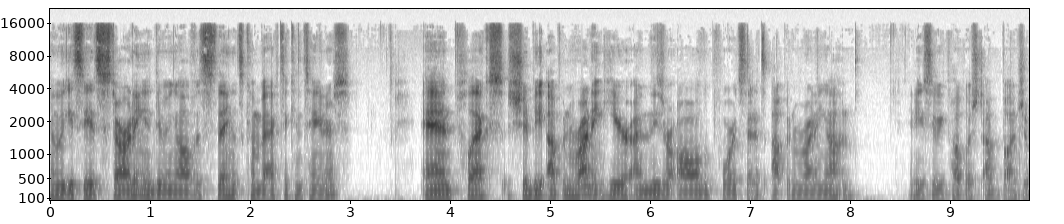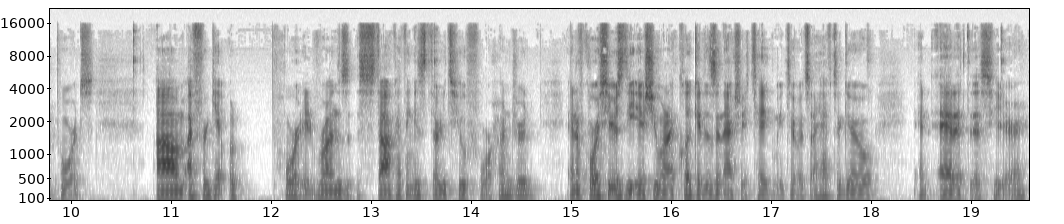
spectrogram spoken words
and we can see it's starting and doing all of its thing. Let's come back to containers. And Plex should be up and running here, and these are all the ports that it's up and running on. And you can see we published a bunch of ports. Um, I forget what port it runs stock. I think it's 32400. And of course, here's the issue. When I click it, doesn't actually take me to it. So I have to go and edit this here.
